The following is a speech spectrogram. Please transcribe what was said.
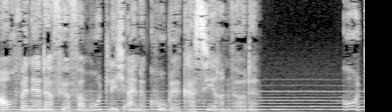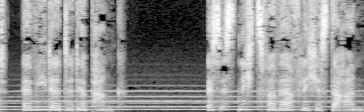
auch wenn er dafür vermutlich eine Kugel kassieren würde. Gut, erwiderte der Punk. Es ist nichts Verwerfliches daran,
